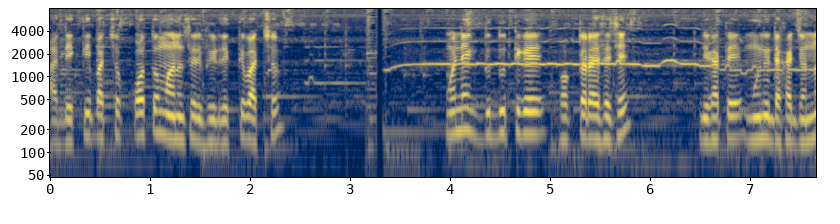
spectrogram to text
আর দেখতেই পাচ্ছ কত মানুষের ভিড়, দেখতে পাচ্ছ। অনেক দূর দূর থেকে ভক্তরা এসেছে দীঘাতে মন্দির দেখার জন্য।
